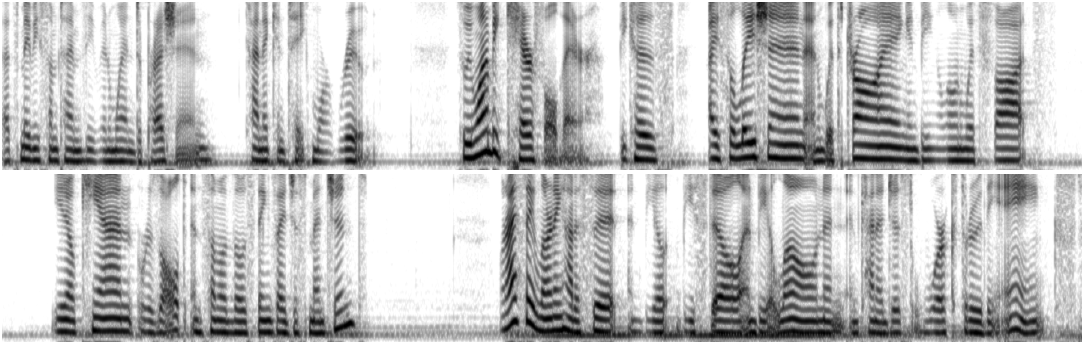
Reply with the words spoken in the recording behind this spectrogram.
That's maybe sometimes even when depression kind of can take more root. So we want to be careful there because isolation and withdrawing and being alone with thoughts, you know, can result in some of those things I just mentioned. When I say learning how to sit and be, be still and be alone and, and kind of just work through the angst,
